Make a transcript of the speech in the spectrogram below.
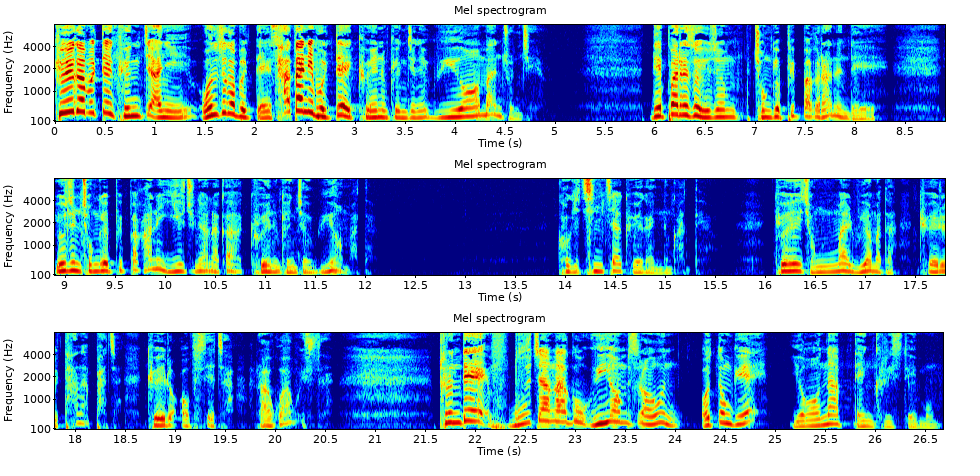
교회가 볼 때 굉장히 원수가 볼 때 사단이 볼 때 교회는 굉장히 위험한 존재예요. 네팔에서 요즘 종교 핍박을 하는데 요즘 종교 핍박하는 이유 중에 하나가 교회는 굉장히 위험하다. 거기 진짜 교회가 있는 것 같아요. 교회 정말 위험하다. 교회를 탄압하자. 교회를 없애자라고 하고 있어요. 그런데 무장하고 위험스러운 어떤 교회? 연합된 그리스도의 몸.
